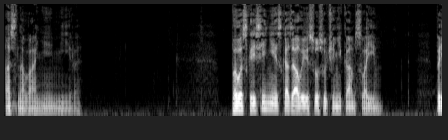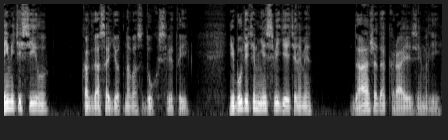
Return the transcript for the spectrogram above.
основания мира. По воскресении сказал Иисус ученикам Своим, «Примите силу, когда сойдет на вас Дух Святый, и будете мне свидетелями даже до края земли».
